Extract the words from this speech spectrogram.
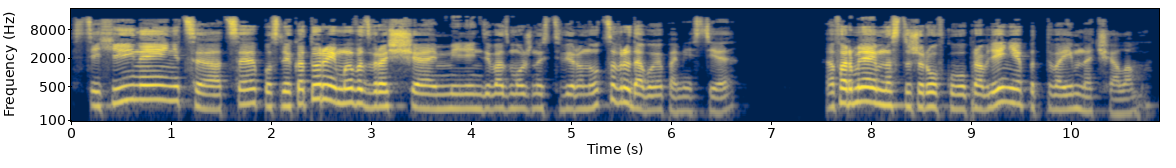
Стихийная инициация, после которой мы возвращаем Мелинде возможность вернуться в родовое поместье. Оформляем на стажировку в управление под твоим началом.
